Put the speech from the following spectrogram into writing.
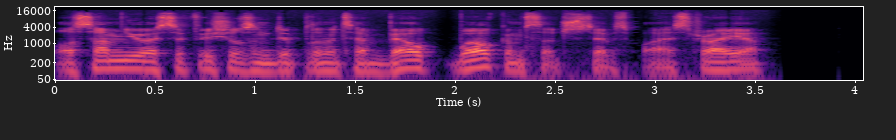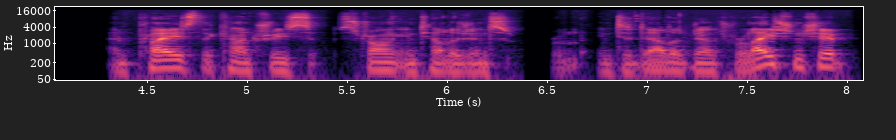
While some US officials and diplomats have wel- welcomed such steps by Australia and praised the country's strong intelligence intelligence relationship,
